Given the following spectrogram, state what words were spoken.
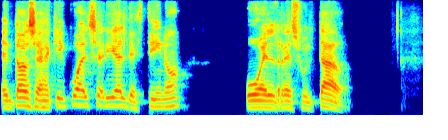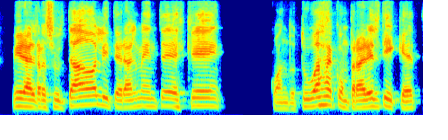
Entonces, aquí, ¿cuál sería el destino o el resultado? Mira, el resultado literalmente es que cuando tú vas a comprar el ticket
